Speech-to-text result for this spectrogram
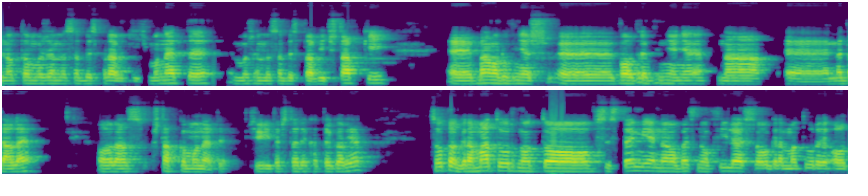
no to możemy sobie sprawdzić monety, możemy sobie sprawdzić sztabki. Mam również wyodrębnienie na medale, oraz sztabką monety, czyli te cztery kategorie. Co to gramatur? No to w systemie na obecną chwilę są gramatury od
